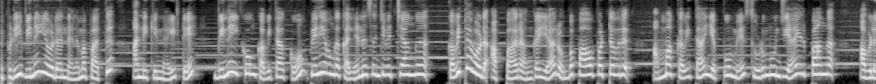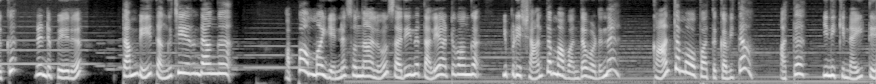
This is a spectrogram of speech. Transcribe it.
இப்படி வினையோட நிலைமை பார்த்து அன்னைக்கு நைட்டே வினய்க்கும் கவிதாக்கும் பெரியவங்க கல்யாணம் செஞ்சு வச்சாங்க. கவிதாவோட அப்பா ரங்கையா ரொம்ப பாவப்பட்டவரு. அம்மா கவிதா எப்பவுமே சுடுமூஞ்சியா இருப்பாங்க. அவளுக்கு ரெண்டு பேரு தம்பி தங்கச்சி இருந்தாங்க. அப்பா அம்மா என்ன சொன்னாலும் சரின்னு தலையாட்டுவாங்க. இப்படி சாந்தம்மா வந்த உடனே காந்தம்மாவை பார்த்து கவிதா அத்தை இன்னைக்கு நைட்டு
